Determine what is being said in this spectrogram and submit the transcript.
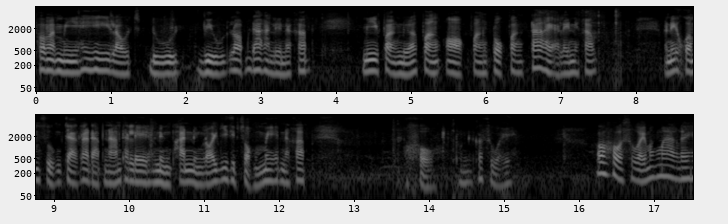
เพราะมันมีให้เราดูวิวรอบด้านเลยนะครับ มีฝั่งเหนือฝั่งออกฝั่งตกฝั่งใต้อะไรนะครับ อันนี้ความสูงจากระดับน้ำทะเล 1,122 เมตรนะครับ โอ้โห ตรงนี้ก็สวย โอ้โห สวยมาก ๆ เลย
